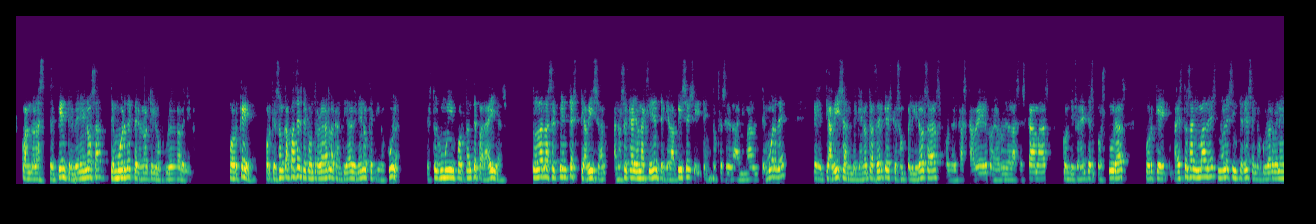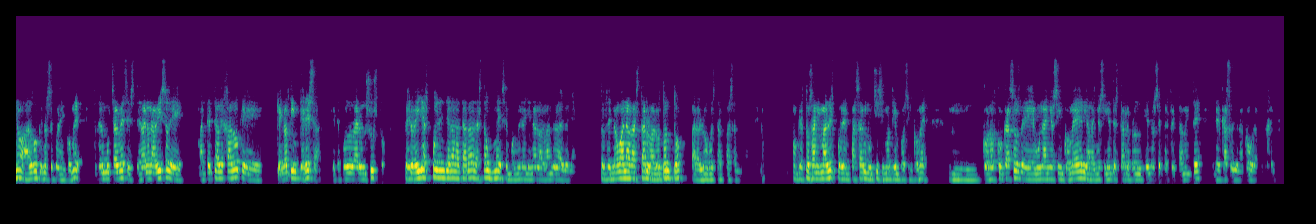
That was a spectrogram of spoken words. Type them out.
Cuando la serpiente venenosa te muerde pero no te inocula veneno. ¿Por qué? Porque son capaces de controlar la cantidad de veneno que te inoculan. Esto es muy importante para ellas. Todas las serpientes te avisan, a no ser que haya un accidente que la pises y entonces el animal te muerde, eh, te avisan de que no te acerques, que son peligrosas, con el cascabel, con el ruido de las escamas, con diferentes posturas, porque a estos animales no les interesa inocular veneno a algo que no se pueden comer. Entonces muchas veces te dan un aviso de mantente alejado que, que no te interesa, que te puedo dar un susto. Pero ellas pueden llegar a tardar hasta un mes en volver a llenar la glándula de veneno. Entonces no van a gastarlo a lo tonto para luego estar pasando hambre. Aunque estos animales pueden pasar muchísimo tiempo sin comer. Mm, conozco casos de un año sin comer y al año siguiente está reproduciéndose perfectamente en el caso de una cobra, por ejemplo.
